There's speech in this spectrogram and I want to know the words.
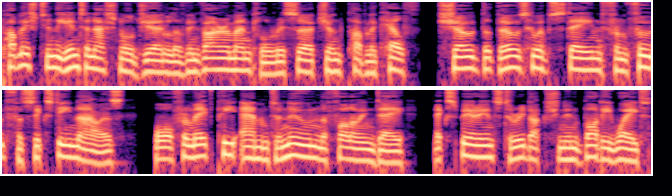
published in the International Journal of Environmental Research and Public Health, showed that those who abstained from food for 16 hours, or from 8 p.m. to noon the following day, experienced a reduction in body weight,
